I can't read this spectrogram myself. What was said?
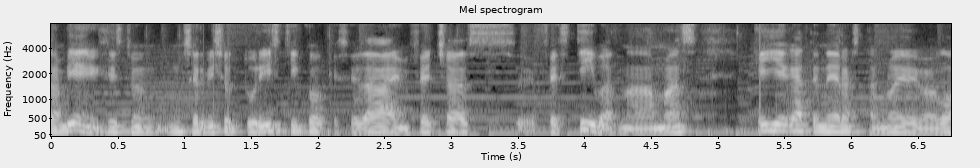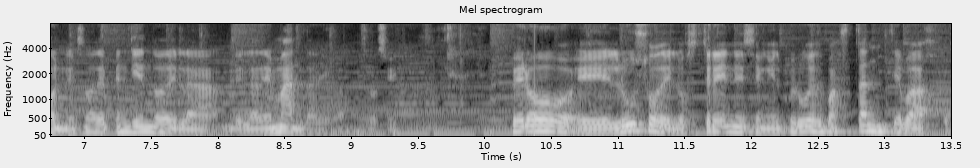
también existe un, servicio turístico que se da en fechas eh, festivas nada más, que llega a tener hasta nueve vagones, ¿no? dependiendo de la, de la demanda, digamos así. Pero eh, el uso de los trenes en el Perú es bastante bajo.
